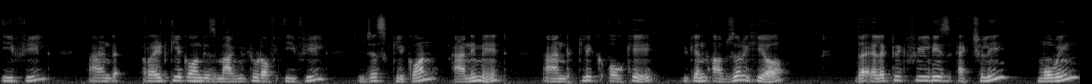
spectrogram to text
E field and right click on this magnitude of E field. You just click on animate and click OK. You can observe here the electric field is actually moving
